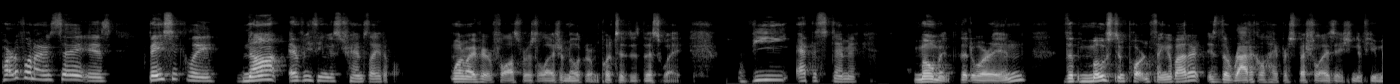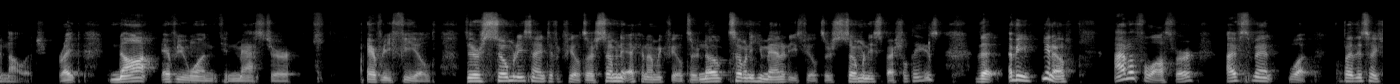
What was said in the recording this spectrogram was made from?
Part of what I would say is basically not everything is translatable. One of my favorite philosophers, Elijah Millgram, puts it this way the epistemic moment that we're in, the most important thing about it is the radical hyperspecialization of human knowledge, right? Not everyone can master every field. There are so many scientific fields, there are so many economic fields, there are no, so many humanities fields, there's so many specialties that, I mean, you know, I'm a philosopher. I've spent what by this like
